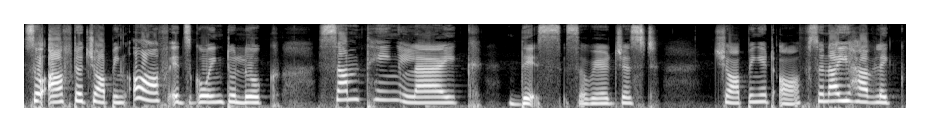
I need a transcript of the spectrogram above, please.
So after chopping off, it's going to look something like this. So we're just chopping it off. So now you have like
